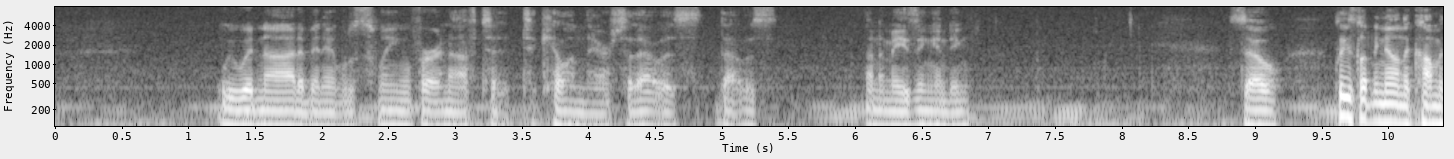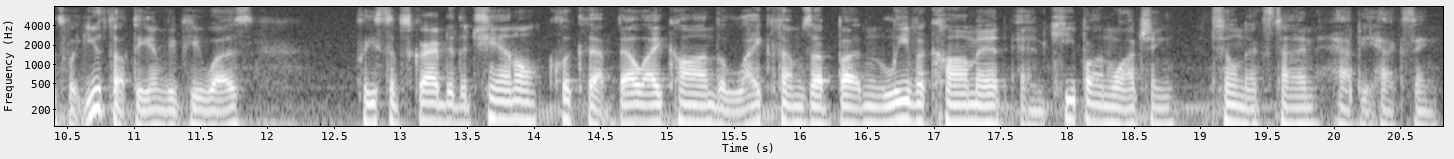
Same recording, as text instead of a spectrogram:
we would not have been able to swing for enough to, to kill him there. So that was that was an amazing ending. So please let me know in the comments what you thought the MVP was. Please subscribe to the channel, click that bell icon, the like thumbs up button, leave a comment, and keep on watching. Until next time, happy hexing.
